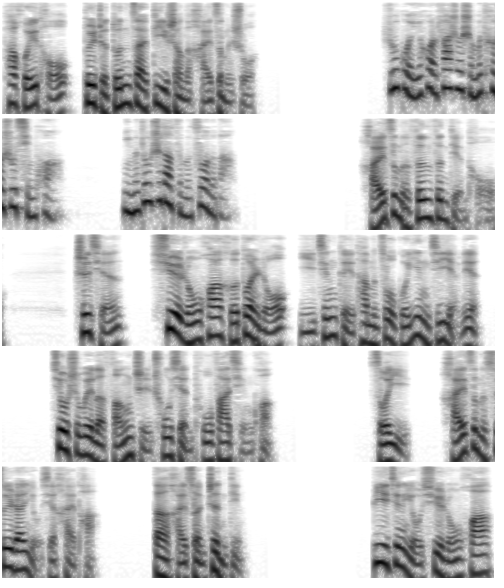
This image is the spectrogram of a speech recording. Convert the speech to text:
他回头对着蹲在地上的孩子们说：“如果一会儿发生什么特殊情况，你们都知道怎么做了吧？”孩子们纷纷点头。之前，血绒花和段柔已经给他们做过应急演练，就是为了防止出现突发情况，所以。孩子们虽然有些害怕，但还算镇定。毕竟有血绒花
